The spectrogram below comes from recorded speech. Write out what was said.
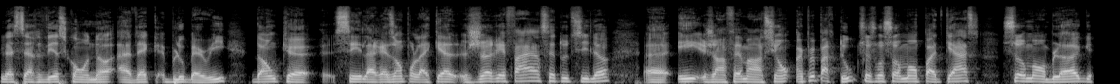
le service qu'on a avec Blueberry. Donc, euh, c'est la raison pour laquelle je réfère cet outil-là et j'en fais mention un peu partout, que ce soit sur mon podcast, sur mon blog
